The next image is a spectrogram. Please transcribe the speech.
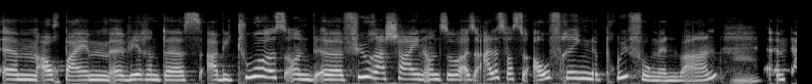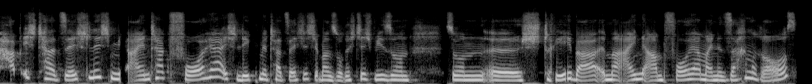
ähm, auch beim äh, während des Abiturs und äh, Führerschein und so, also alles, was so aufregende Prüfungen waren, mhm. ähm, da habe ich tatsächlich mir einen Tag vorher, ich leg mir tatsächlich immer so richtig wie so ein so ein äh, Streber immer einen Abend vorher meine Sachen raus.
